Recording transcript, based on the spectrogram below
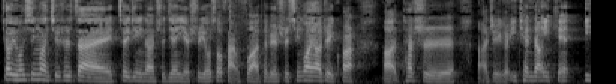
教育和新冠其实在最近一段时间也是有所反复啊，特别是新冠药这一块儿啊，它是啊这个一天涨一天一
